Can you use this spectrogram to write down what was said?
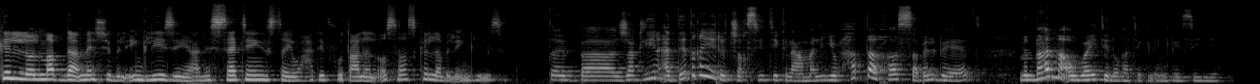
كله المبدأ ماشي بالإنجليزي يعني السيتنجز طيب واحد يفوت على القصص كلها بالإنجليزي. طيب جاكلين قد إيه تغيرت شخصيتك العملية وحتى الخاصة بالبيت من بعد ما قويتي لغتك الإنجليزية؟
